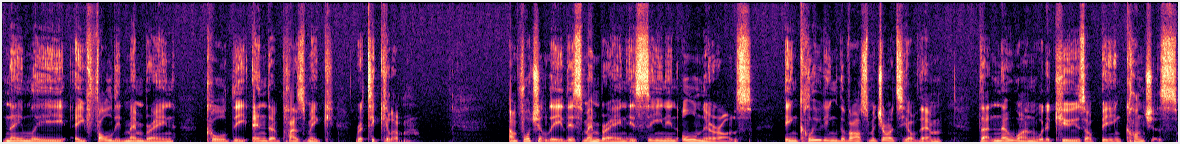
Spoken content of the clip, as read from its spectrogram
namely a folded membrane called the endoplasmic reticulum. Unfortunately, this membrane is seen in all neurons, including the vast majority of them that no one would accuse of being conscious.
